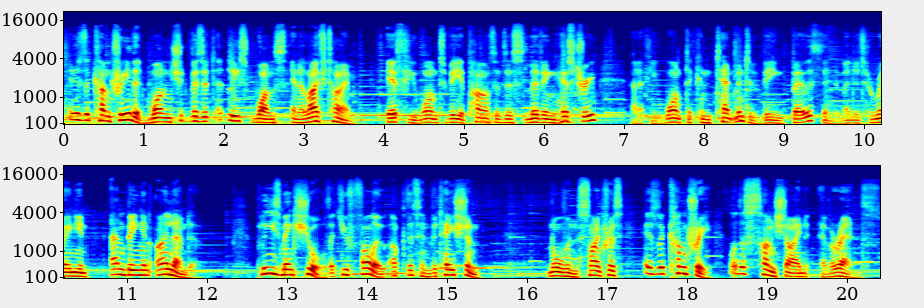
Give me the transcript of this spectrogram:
It is a country that one should visit at least once in a lifetime. If you want to be a part of this living history, and if you want the contentment of being both in the Mediterranean and being an islander, please make sure that you follow up this invitation. Northern Cyprus is the country where the sunshine never ends.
